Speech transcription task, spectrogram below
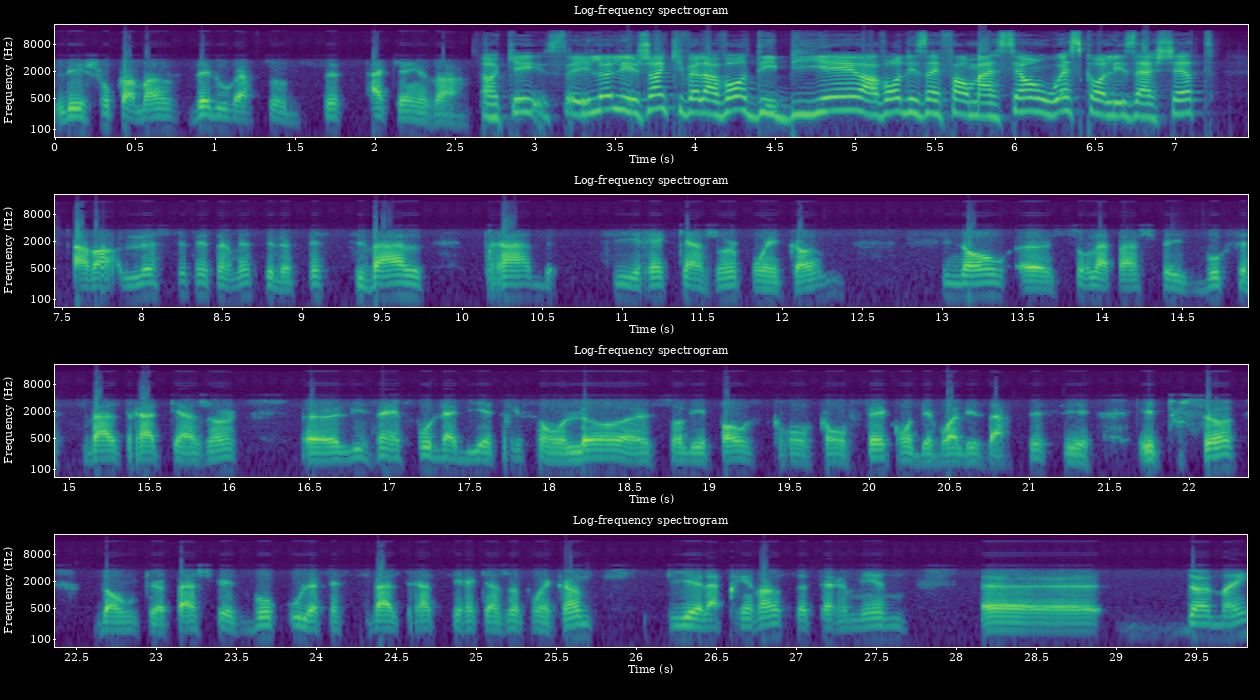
les shows commencent dès l'ouverture du site à 15h. OK. C'est là, les gens qui veulent avoir des billets, avoir des informations, où est-ce qu'on les achète? Alors, le site Internet, c'est le festival trad-cajun.com. Sinon, euh, sur la page Facebook Festival Trad Cajun, euh, les infos de la billetterie sont là euh, sur les posts qu'on qu'on fait, qu'on dévoile les artistes et, et tout ça. Donc, euh, page Facebook ou le festival trad-cajun.com. Puis euh, la prévente se termine euh, demain,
